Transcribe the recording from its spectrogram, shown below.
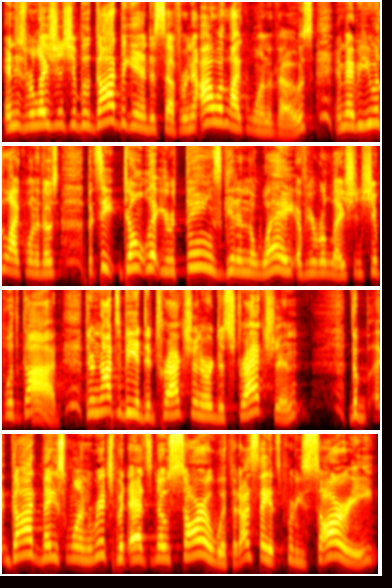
And his relationship with God began to suffer. Now, I would like one of those. And maybe you would like one of those. But see, don't let your things get in the way of your relationship with God. They're not to be a detraction or a distraction. The, God makes one rich but adds no sorrow with it. I say it's pretty sorry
